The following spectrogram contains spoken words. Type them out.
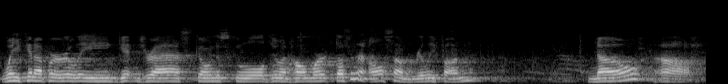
waking up early, getting dressed, going to school, doing homework. Doesn't that all sound really fun? No? Oh,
